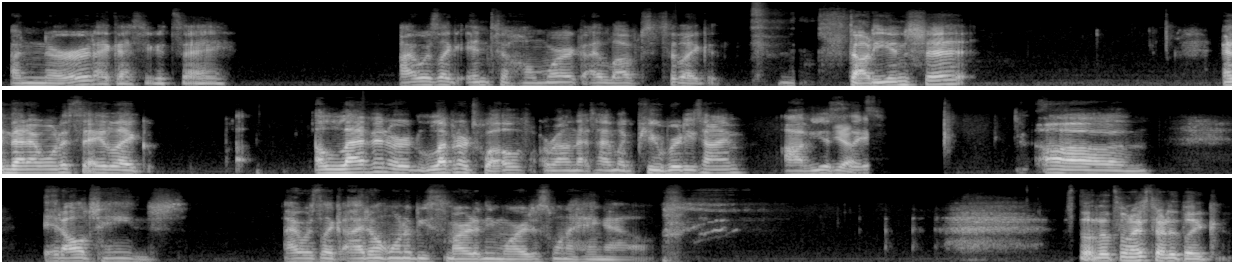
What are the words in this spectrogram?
a nerd, I guess you could say. I was like into homework. I loved to like study and shit. And then I want to say like 11 or 11 or 12 around that time, like puberty time, obviously. Yes. Um, it all changed. I was like, I don't want to be smart anymore. I just want to hang out. so that's when I started like,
